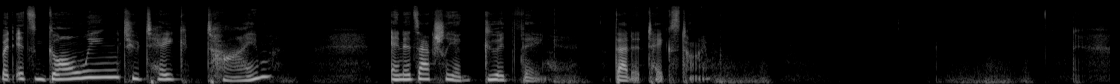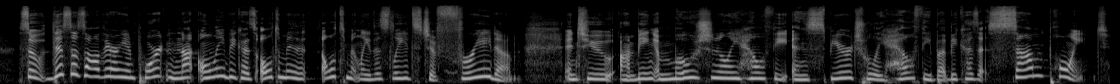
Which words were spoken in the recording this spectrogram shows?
but it's going to take time, and it's actually a good thing that it takes time. So, this is all very important, not only because ultimate, ultimately this leads to freedom and to um, being emotionally healthy and spiritually healthy, but because at some point,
